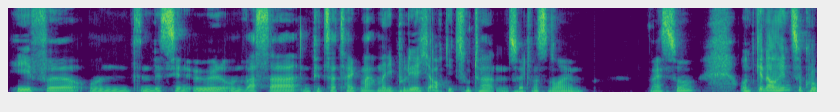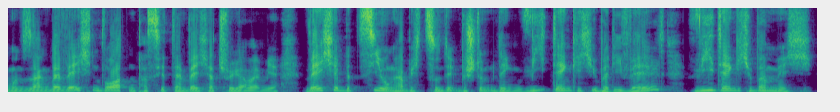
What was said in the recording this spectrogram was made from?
Hefe und ein bisschen Öl und Wasser einen Pizzateig mache, manipuliere ich auch die Zutaten zu etwas Neuem. Weißt du? Und genau hinzugucken und zu sagen, bei welchen Worten passiert denn welcher Trigger bei mir? Welche Beziehung habe ich zu den bestimmten Dingen? Wie denke ich über die Welt? Wie denke ich über mich?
